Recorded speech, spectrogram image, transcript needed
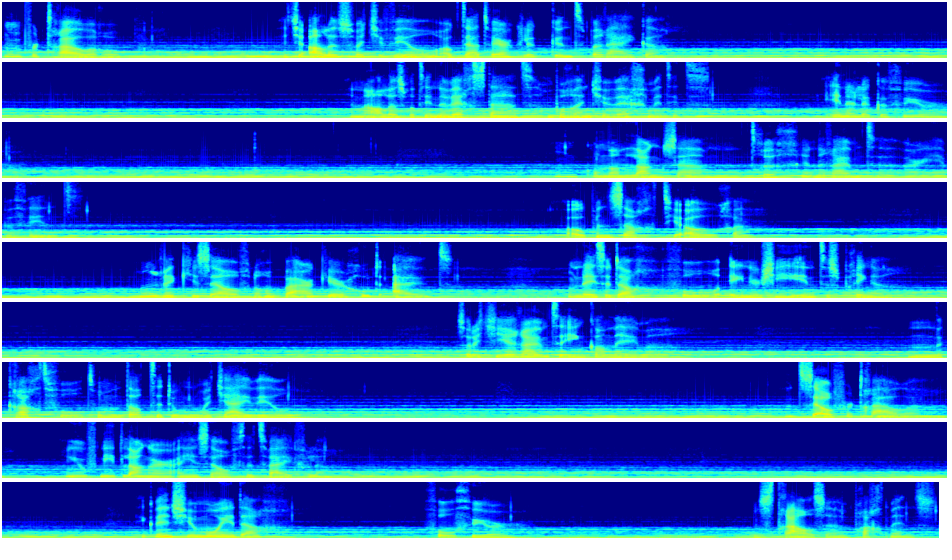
Vertrouw erop dat je alles wat je wil ook daadwerkelijk kunt bereiken. En alles wat in de weg staat, brand je weg met dit innerlijke vuur. Kom dan langzaam terug in de ruimte waar je je bevindt. Open zacht je ogen. strek jezelf nog een paar keer goed uit om deze dag vol energie in te springen. Zodat je je ruimte in kan nemen. De kracht voelt om dat te doen wat jij wil. Het zelfvertrouwen. Je hoeft niet langer aan jezelf te twijfelen. Ik wens je een mooie dag, vol vuur. Een straal ze, prachtmens.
